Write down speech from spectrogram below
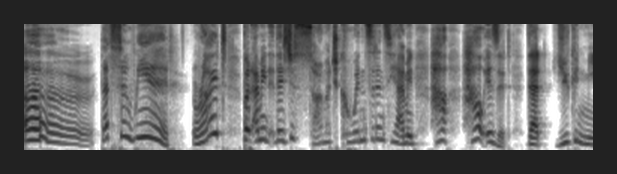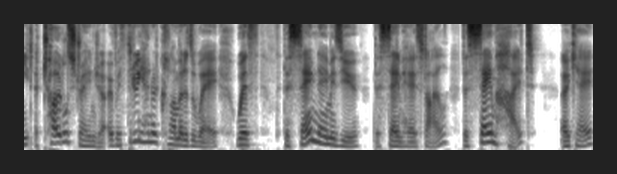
Oh, that's so weird. Right? But I mean, there's just so much coincidence here. I mean, how how is it that you can meet a total stranger over 300 kilometers away with the same name as you, the same hairstyle, the same height, okay,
